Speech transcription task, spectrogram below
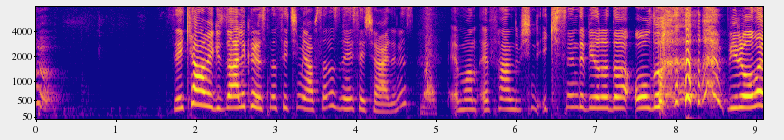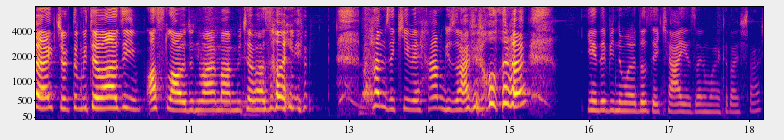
Soru. Zeka ve güzellik arasında seçim yapsanız neyi seçerdiniz? Aman efendim şimdi ikisinin de bir arada olduğu biri olarak çok da mütevazıyım. Asla ödün vermem mütevaziliğim. hem zeki ve hem güzel biri olarak yine de bir numarada zeka yazarım arkadaşlar.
